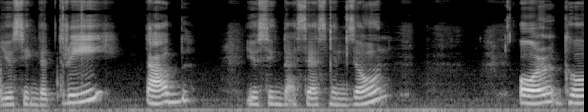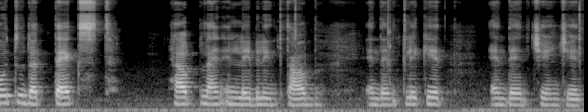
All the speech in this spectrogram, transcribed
Using the tree tab using the assessment zone or go to the text helpline and labeling tab and then click it and then change it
